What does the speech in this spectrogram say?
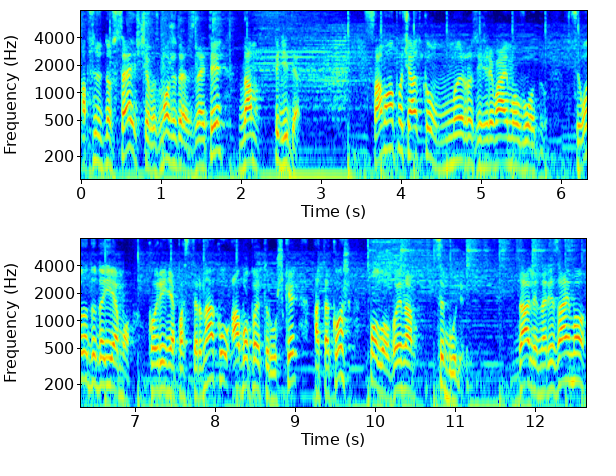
Абсолютно все, що ви зможете знайти, нам підійде. З самого початку ми розігріваємо воду. В додаємо коріння пастернаку або петрушки, а також половина цибулі. Далі нарізаємо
